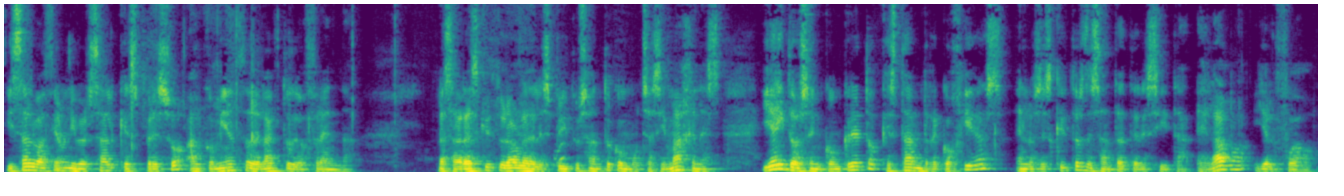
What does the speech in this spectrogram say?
y salvación universal que expresó al comienzo del acto de ofrenda. La Sagrada Escritura habla del Espíritu Santo con muchas imágenes, y hay dos en concreto que están recogidas en los escritos de Santa Teresita, el agua y el fuego.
